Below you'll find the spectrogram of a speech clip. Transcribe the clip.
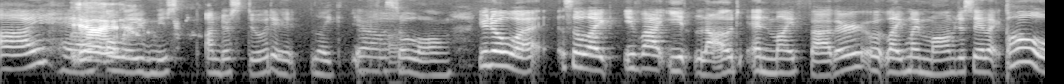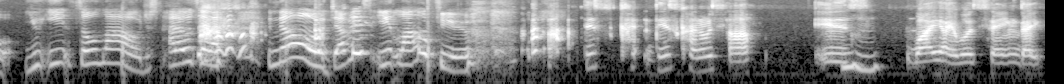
I have Yeah. always misunderstood it like Yeah. for so long. You know what? So like if I eat loud and my father or like my mom just say like, "Oh, you eat so loud," just and I would say like, "No, Japanese eat loud too." This this kind of stuff is Mhm. why I was saying like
